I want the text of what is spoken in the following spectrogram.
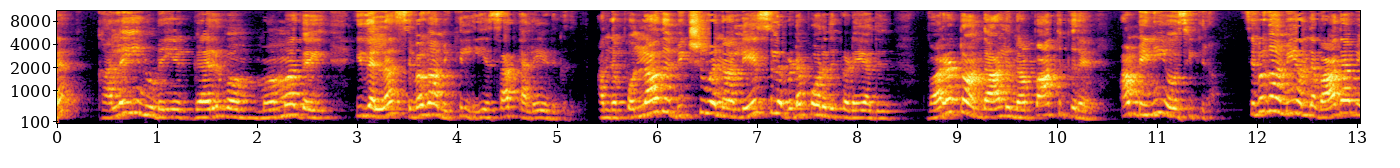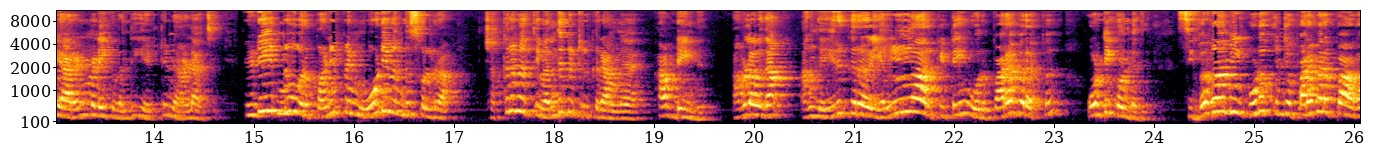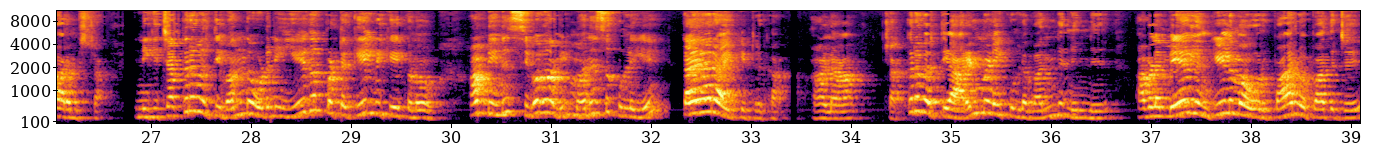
கலையினுடைய கர்வம் மமதை இதெல்லாம் சிவகாமிக்கு லேசா தலையெடுக்குது. அந்த பொல்லாத பிக்ஷுவை நான் லேசில் விட போறது கிடையாது. வரட்டும் அந்த ஆள் நான் பார்த்துக்கிறேன் அப்படின்னு யோசிக்கிறான். சிவகாமி அந்த வாதாபி அரண்மனைக்கு வந்து எட்டு நாளாச்சு. திடீர்னு ஒரு பணிப்பெண் ஓடி வந்து சொல்றா சக்கரவர்த்தி வந்துகிட்டு இருக்கிறாங்க அப்படின்னு. அவ்வளவுதான். அங்க இருக்கிற எல்லார்கிட்டையும் ஒரு பரபரப்பு ஒட்டி கொண்டது சிவகாமி கூட கொஞ்சம் பரபரப்பாக ஆரம்பிச்சிட்டா. இன்னைக்கு சக்கரவர்த்தி வந்த உடனே ஏகப்பட்ட கேள்வி கேட்கணும் அப்படின்னு சிவகாமி மனசுக்குள்ளேயே தயாராகிக்கிட்டு இருக்கா. ஆனா சக்கரவர்த்தி அரண்மனைக்குள்ள வந்து நின்னு அவளை மேலும் கீழுமா ஒரு பார்வை பார்த்துட்டு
